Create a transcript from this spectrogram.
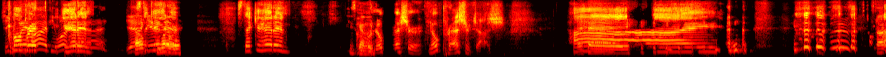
She Come on, Britt, hi if you stick your head Yeah, yeah get stick in your head in. stick your head in. She's Ooh, coming. no pressure. No pressure, Josh. Hey. Hi. Sorry.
